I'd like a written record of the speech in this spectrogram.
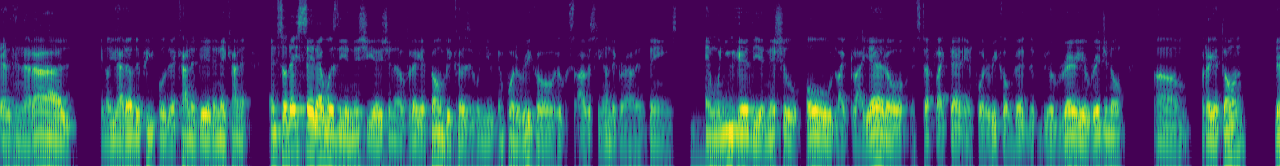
El General, you know, you had other people that kind of did, and they kind of, and so they say that was the initiation of reggaeton because when you in Puerto Rico, it was obviously underground and things. Mhm. And when you hear the initial old like playero and stuff like that in Puerto Rico, the, the very original um reggaeton, they're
